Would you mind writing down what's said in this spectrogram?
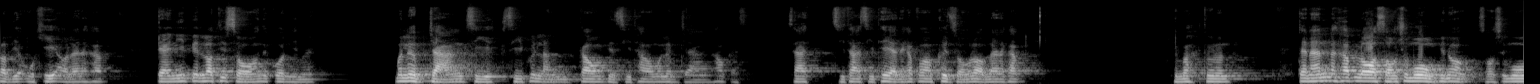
รอบเดียวโอเคเอาแล้วนะครับ แต่อันนี้เป็นรอบที่สองทุกคนเห็นไหมมันเริ่มจางสีสีพื้นหลังเก่ามันเป็นสีเทามันเริ่มจางเข้ากับสีทาสีเทานะครับเพราะขึ้นสองรอบแล้วนะครับ เห็นปะทุกคนจากนั้นนะครับรอสองชั่วโมงพี่น้องสองชั่วโมง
